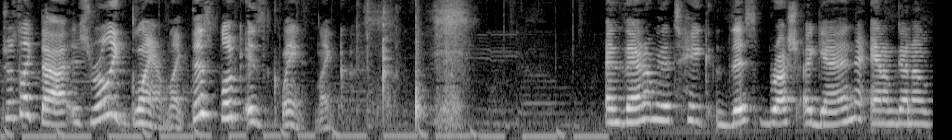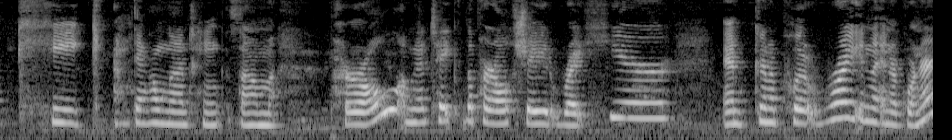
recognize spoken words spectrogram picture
just like that. It's really glam. Like this look is glam. Like and then I'm to take this brush again and I'm to take, I think I'm to take some pearl. I'm to take the pearl shade right here and to put right in the inner corner.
